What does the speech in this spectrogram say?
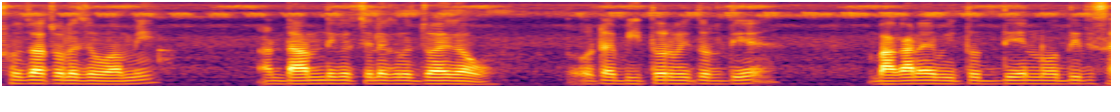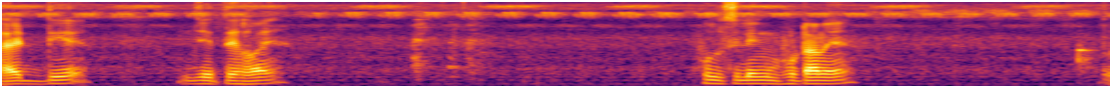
সোজা চলে যাব আমি, আর ডান দিকে চলে গেলো জয়গাঁও। তো ওটা ভিতর ভিতর দিয়ে, বাগানের ভিতর দিয়ে, নদীর সাইড দিয়ে যেতে হয়। ফুলসিলিং ভুটানে। তো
